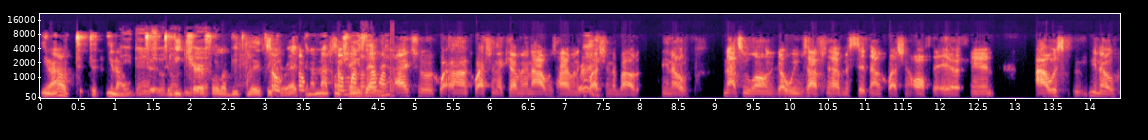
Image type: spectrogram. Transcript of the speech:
You know, I don't. T- to, you know, to, sure to be careful that. or be politically so, correct, so, and I'm not going to so change that. I want to ask you a qu- uh, question that Kevin and I was having a right. question about. You know, not too long ago, we was having having a sit down question off the air, and I was, you know,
